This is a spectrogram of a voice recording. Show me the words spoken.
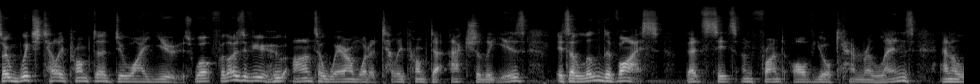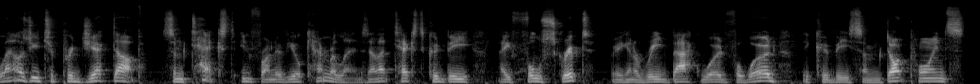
So which teleprompter do I use? Well, for those of you who aren't aware on what a teleprompter actually is, it's a little device that sits in front of your camera lens and allows you to project up some text in front of your camera lens. Now that text could be a full script where you're going to read back word for word. It could be some dot points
